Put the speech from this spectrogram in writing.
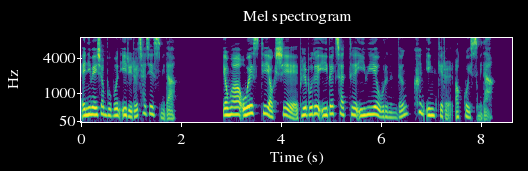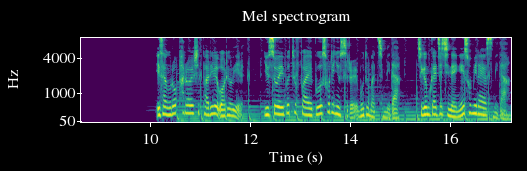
애니메이션 부분 1위를 차지했습니다. 영화 OST 역시 빌보드 200 차트 2위에 오르는 등 큰 인기를 얻고 있습니다. 이상으로 8월 18일 월요일 뉴스웨이브 25 소리 뉴스를 모두 마칩니다. 지금까지 진행의 소미라였습니다.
